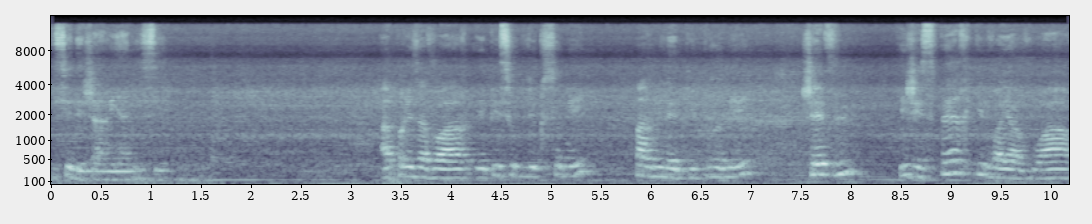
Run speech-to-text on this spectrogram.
qui s'est déjà réalisé. Après avoir été sélectionné parmi les dix premiers, j'ai vu et j'espère qu'il va y avoir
